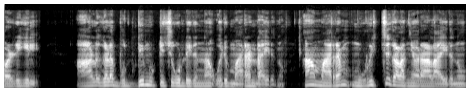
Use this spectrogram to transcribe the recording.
വഴിയിൽ ആളുകളെ ബുദ്ധിമുട്ടിച്ചു കൊണ്ടിരുന്ന ഒരു മരം ഉണ്ടായിരുന്നു ആ മരം മുറിച്ച് കളഞ്ഞ ഒരാളായിരുന്നു.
